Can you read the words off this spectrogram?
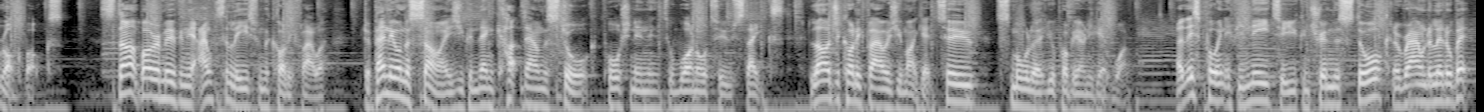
Roccbox. Start by removing the outer leaves from the cauliflower. Depending on the size, you can then cut down the stalk, portioning into one or two steaks. Larger cauliflowers you might get two, smaller you'll probably only get one. At this point, if you need to, you can trim the stalk around a little bit,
